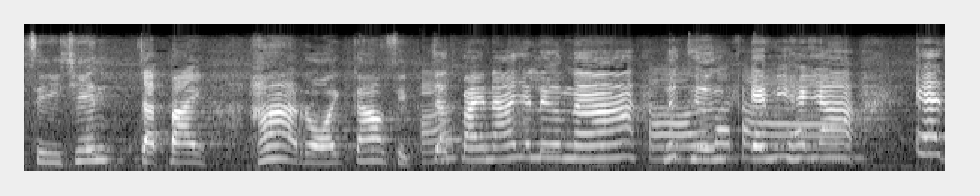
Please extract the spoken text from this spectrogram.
4 ชิ้นจัดไป 590 จัดไปนะอย่าลืมนะ นึกถึงเอมี่ฮายาเอส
